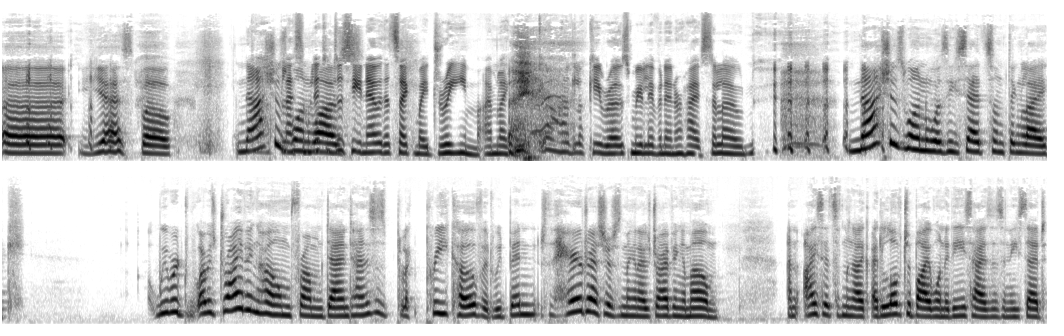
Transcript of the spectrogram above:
uh, yes, Bo. Nash's Bless one him. Little was does he know that's like my dream. I'm like, God, lucky Rosemary living in her house alone. Nash's one was he said something like we were I was driving home from downtown. This is like pre-COVID. We'd been to the hairdresser or something, and I was driving him home. And I said something like, "I'd love to buy one of these houses," and he said.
